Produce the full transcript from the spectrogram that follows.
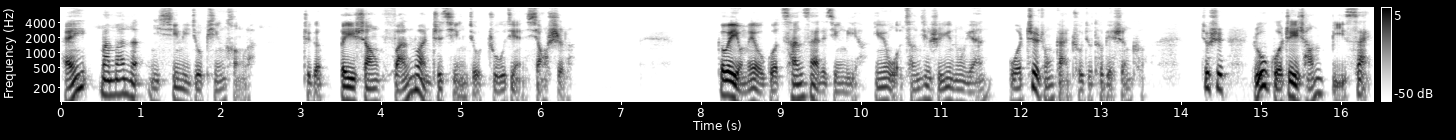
哎，慢慢的，你心里就平衡了，这个悲伤烦乱之情就逐渐消失了。各位有没有过参赛的经历啊？因为我曾经是运动员，我这种感触就特别深刻。就是如果这场比赛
